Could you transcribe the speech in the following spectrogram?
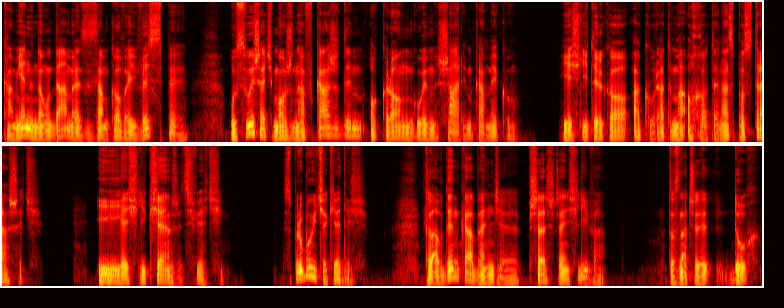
kamienną damę z zamkowej wyspy usłyszeć można w każdym okrągłym, szarym kamyku. Jeśli tylko akurat ma ochotę nas postraszyć. I jeśli księżyc świeci. Spróbujcie kiedyś. Klaudynka będzie przeszczęśliwa. To znaczy duch.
